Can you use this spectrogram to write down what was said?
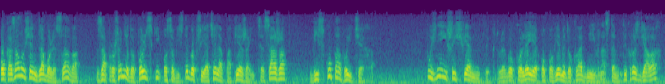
okazało się dla Bolesława zaproszenie do Polski osobistego przyjaciela papieża i cesarza, biskupa Wojciecha. Późniejszy święty, którego koleje opowiemy dokładniej w następnych rozdziałach,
